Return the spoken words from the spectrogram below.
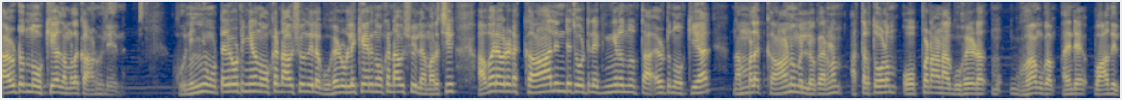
താഴോട്ടൊന്ന് നോക്കിയാൽ നമ്മളെ കാണൂലേ എന്ന്? കുനിഞ്ഞു മുട്ടയിലോട്ട് ഇങ്ങനെ നോക്കേണ്ട ആവശ്യമൊന്നുമില്ല ഗുഹയുടെ ഉള്ളിൽ കയറി നോക്കേണ്ട ആവശ്യമില്ല. മറിച്ച് അവരവരുടെ കാലിന്റെ ചോട്ടിലേക്ക് ഇങ്ങനെ ഒന്ന് താഴോട്ട് നോക്കിയാൽ നമ്മളെ കാണുമല്ലോ. കാരണം അത്രത്തോളം ഓപ്പൺ ആണ് ആ ഗുഹയുടെ ഗുഹാമുഖം അതിന്റെ വാതിൽ.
